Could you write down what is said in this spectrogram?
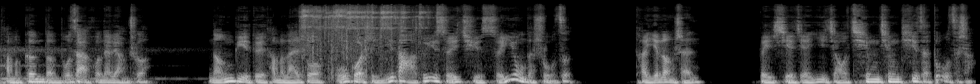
他们根本不在乎那辆车，能币对他们来说不过是一大堆随取随用的数字。他一愣神，被谢剑一脚轻轻踢在肚子上，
